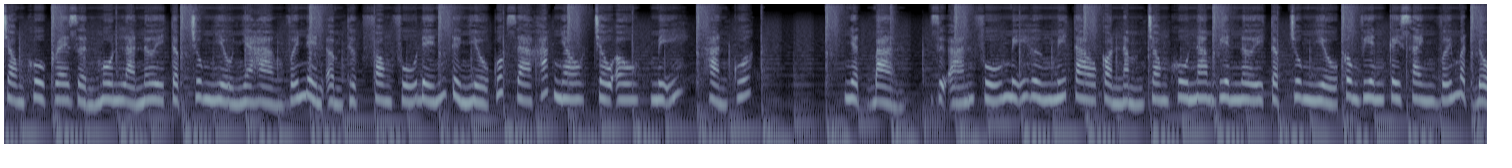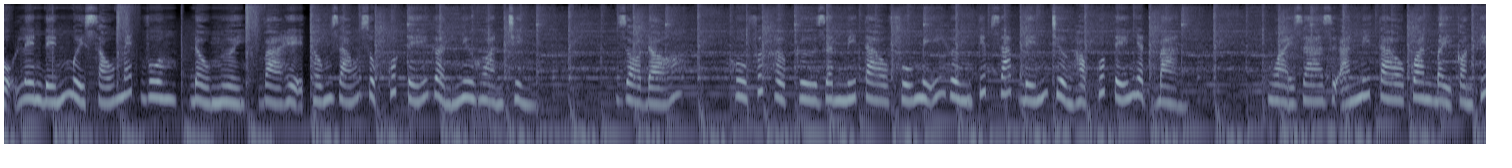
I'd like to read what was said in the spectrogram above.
Trong khu Crescent Mall là nơi tập trung nhiều nhà hàng với nền ẩm thực phong phú đến từ nhiều quốc gia khác nhau, châu Âu, Mỹ, Hàn Quốc. Nhật Bản, dự án Phú Mỹ Hưng Mỹ Tao còn nằm trong khu Nam Viên nơi tập trung nhiều công viên cây xanh với mật độ lên đến 16 m2 đầu người và hệ thống giáo dục quốc tế gần như hoàn chỉnh. Do đó, khu phức hợp cư dân Mỹ Tao Phú Mỹ Hưng tiếp giáp đến trường học quốc tế Nhật Bản, Ngoài ra dự án Mỹ Quan Bày còn tiếp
